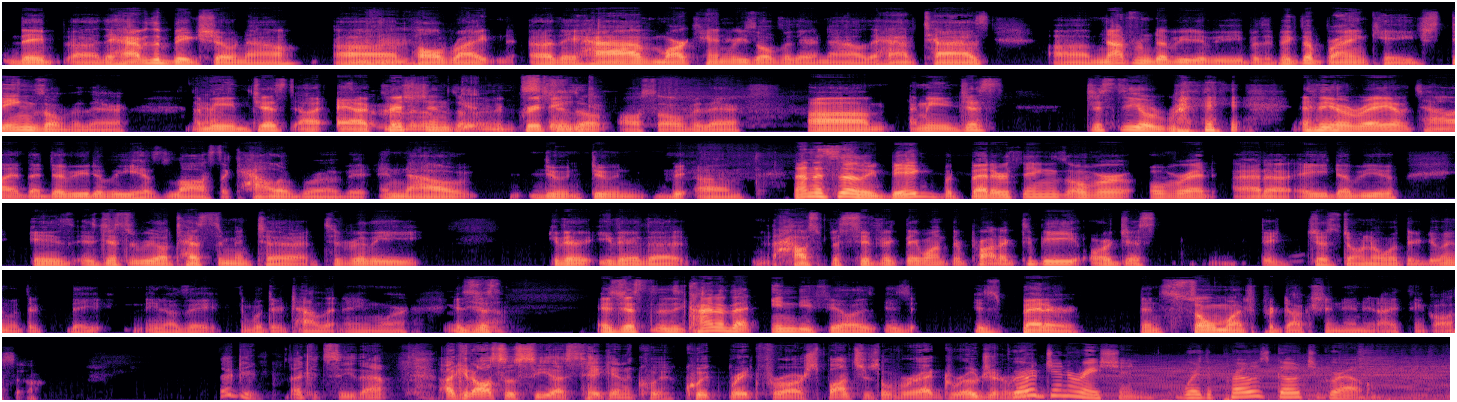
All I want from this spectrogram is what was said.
they uh they have the big show now uh Mhm. paul wright uh they have mark henry's over there now they have taz um not from wwe but they picked up brian cage sting's over there. I mean just uh, uh christians uh, christians also over there. Um i mean just just the array and the array of talent that WWE has lost the caliber of it and now doing doing um not necessarily big but better things over over at at uh, AEW is is just a real testament to to really either either the how specific they want their product to be or just they just don't know what they're doing with their they you know they with their talent anymore it's Yeah. just it's just the kind of that indie feel is, is is better than so much production in it i think also I could I could see that. I could also see us taking a quick quick break for our sponsors over at Grow Generation. Grow Generation, where the pros go to grow.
